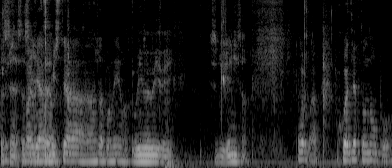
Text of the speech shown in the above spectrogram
Ça, Je c'est, ouais, il y a un mystère là, un japonais un Oui, oui, oui, oui. C'est du génie ça. Ouais, voilà. Pourquoi dire ton nom pour,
